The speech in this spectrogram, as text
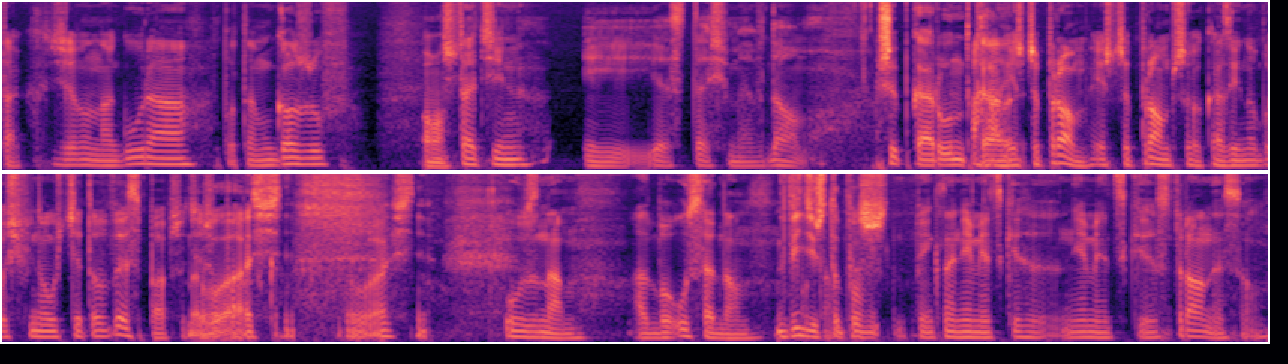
tak, Zielona Góra, potem Gorzów, O. Szczecin i jesteśmy w domu. Szybka rundka. Aha, jeszcze prom, jeszcze prom przy okazji, no bo Świnoujście to wyspa no przecież. właśnie, no właśnie. Uznam, albo Usedom. Widzisz, to też piękne niemieckie, niemieckie strony są.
